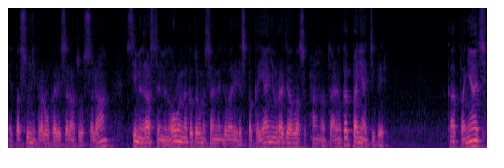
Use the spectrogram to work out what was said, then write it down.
это по сунне пророка, алейсалату вассалам, с теми нравственными нормами, о которых мы с вами говорили, с покаянием ради Аллаха, субхану Ну как понять теперь? Как понять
